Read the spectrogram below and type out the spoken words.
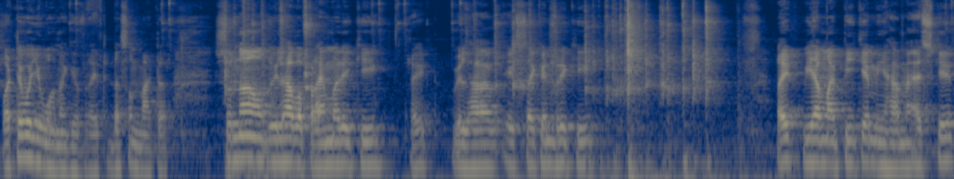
Whatever you want to give right? It doesn't matter. So now we'll have a primary key right? We'll have a secondary key. Right? We have my PK, we have my SK.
